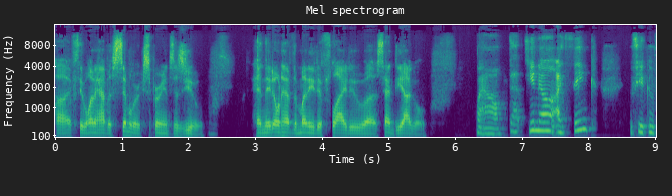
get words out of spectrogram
uh, if they want to have a similar experience as you? and they don't have the money to fly to uh, Santiago. Wow, that you know, I think if you can,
